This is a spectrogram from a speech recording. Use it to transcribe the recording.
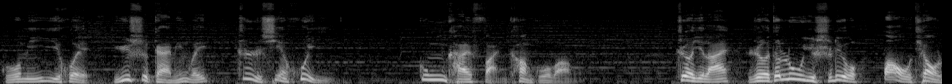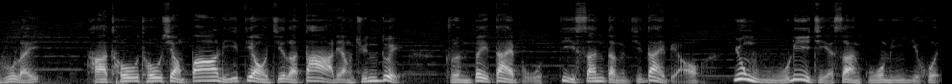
国民议会于是改名为制宪会议，公开反抗国王。这一来，惹得路易十六。暴跳如雷，他偷偷向巴黎调集了大量军队，准备逮捕第三等级代表，用武力解散国民议会。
